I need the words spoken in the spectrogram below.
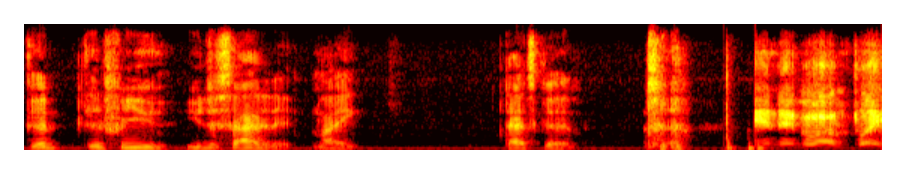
good, good for you. You decided it. Like, that's good. and then go out and play.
